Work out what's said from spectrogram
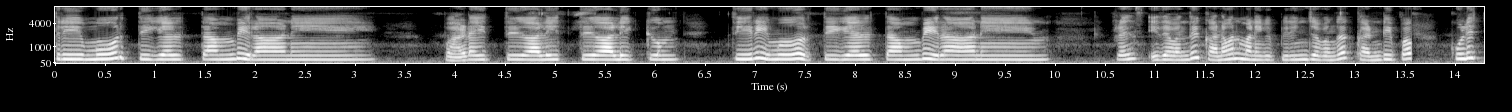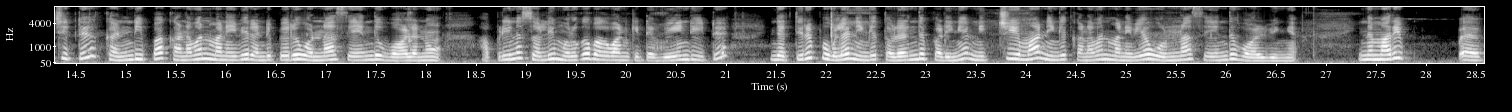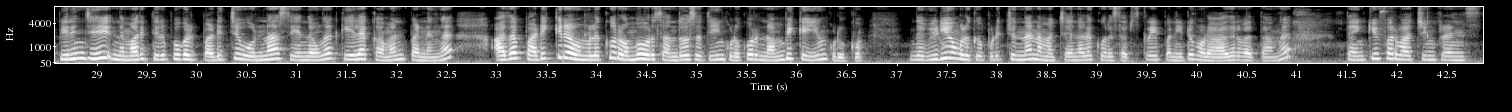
திரிமூர்த்திகள் தம்பிரானே. படைத்து அழித்து அழிக்கும் திரிமூர்த்திகள் தம்பிரானே. ஃப்ரெண்ட்ஸ் இதை வந்து கணவன் மனைவி பிரிஞ்சவங்க கண்டிப்பாக குளிச்சுட்டு கண்டிப்பாக கணவன் மனைவி ரெண்டு பேரும் ஒன்றா சேர்ந்து வாழணும் அப்படின்னு சொல்லி முருக பகவான்கிட்ட வேண்டிட்டு இந்த திருப்புகளை நீங்கள் தொடர்ந்து படிங்க. நிச்சயமாக நீங்கள் கணவன் மனைவியாக ஒன்றா சேர்ந்து வாழ்வீங்க. இந்த மாதிரி பிரிஞ்சு இந்த மாதிரி திருப்புகள் படித்து ஒன்றா சேர்ந்தவங்க கீழே கமெண்ட் பண்ணுங்கள் அதை படிக்கிறவங்களுக்கு ரொம்ப ஒரு சந்தோஷத்தையும் கொடுக்கும் ஒரு நம்பிக்கையும் கொடுக்கும். இந்த வீடியோ உங்களுக்கு பிடிச்சிருந்தா நம்ம சேனலுக்கு ஒரு சப்ஸ்கிரைப் பண்ணிவிட்டு உங்களோட ஆதரவை தாங்க. தேங்க்யூ ஃபார் வாட்சிங் ஃப்ரெண்ட்ஸ்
